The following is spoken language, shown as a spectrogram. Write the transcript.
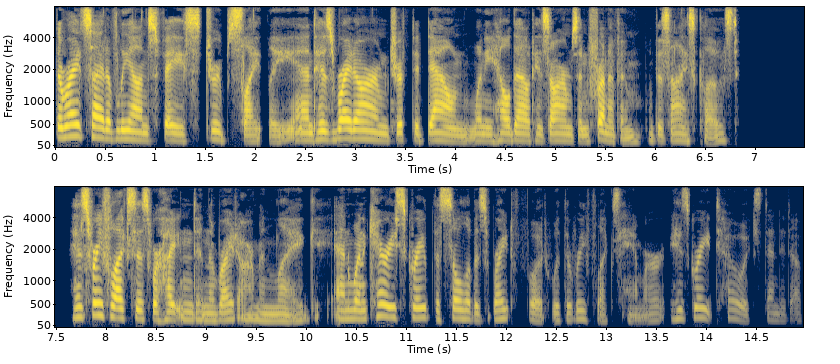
The right side of Leon's face drooped slightly, and his right arm drifted down when he held out his arms in front of him with his eyes closed. His reflexes were heightened in the right arm and leg, and when Carrie scraped the sole of his right foot with the reflex hammer, his great toe extended up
